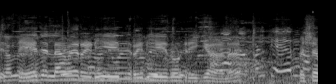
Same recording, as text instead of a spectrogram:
സ്റ്റേജ് എല്ലാമേ റെഡി റെഡി ചെയ്തുകൊണ്ടിരിക്കുകയാണ് പക്ഷെ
